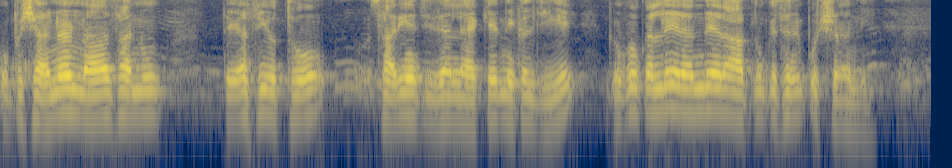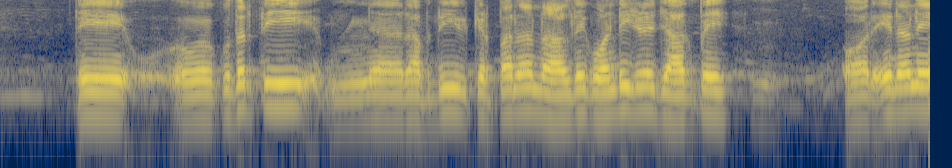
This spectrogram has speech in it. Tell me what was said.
ਉਹ ਪਛਾਣਨ ਨਾ ਸਾਨੂੰ ਤੇ ਅਸੀਂ ਉੱਥੋਂ ਸਾਰੀਆਂ ਚੀਜ਼ਾਂ ਲੈ ਕੇ ਨਿਕਲ ਜਾਈਏ ਕਿਉਂਕਿ ਇਕੱਲੇ ਰਹਿੰਦੇ ਰਾਤ ਨੂੰ ਕਿਸੇ ਨੇ ਪੁੱਛਣਾ ਨਹੀਂ। ਤੇ ਕੁਦਰਤੀ ਰੱਬ ਦੀ ਕਿਰਪਾ ਨਾਲ ਨਾਲ ਦੇ ਗੁਆਂਢੀ ਜਿਹੜੇ ਜਾਗ ਪਏ ਔਰ ਇਹਨਾਂ ਨੇ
